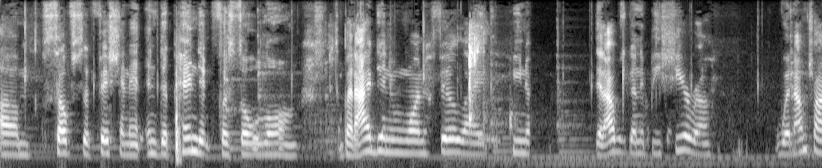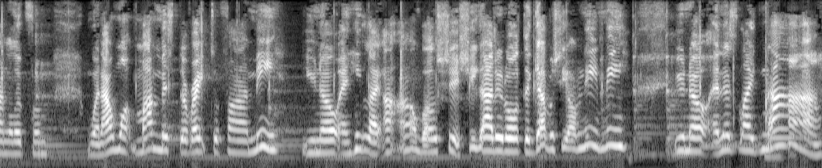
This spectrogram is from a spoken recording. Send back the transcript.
um self-sufficient and independent for so long but i didn't want to feel like you know that i was going to be shira when i'm trying to look from when i want my mr right to find me you know and he like uh-uh well shit she got it all together. She don't need me you know and it's like nah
